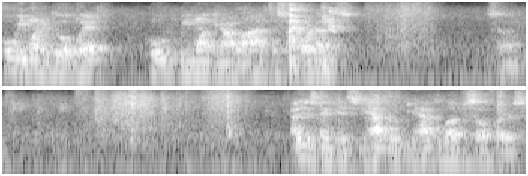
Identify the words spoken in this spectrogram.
who we want to do it with, who we want in our lives to support us. So, I just think it's you have to you have to love yourself first.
